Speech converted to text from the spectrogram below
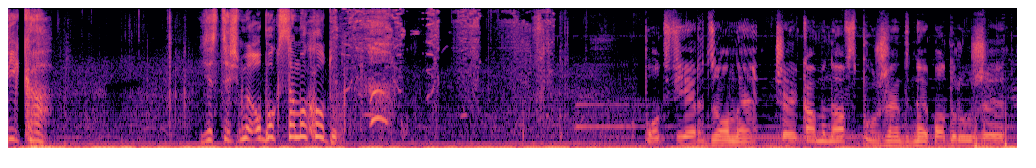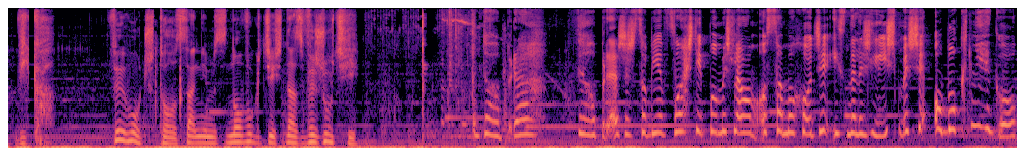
Wika! Jesteśmy obok samochodu. Potwierdzone. Czekam na współrzędne podróże. Wika, wyłącz to, zanim znowu gdzieś nas wyrzuci. Dobra, wyobrażasz sobie, właśnie pomyślałam o samochodzie i znaleźliśmy się obok niego.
